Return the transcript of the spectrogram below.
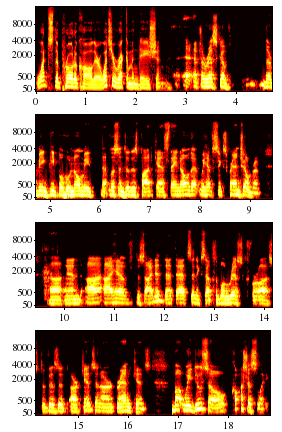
What's the protocol there? What's your recommendation? At the risk of there being people who know me that listen to this podcast, they know that we have six grandchildren. Uh, and I, I, have decided that that's an acceptable risk for us to visit our kids and our grandkids. But we do so cautiously.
